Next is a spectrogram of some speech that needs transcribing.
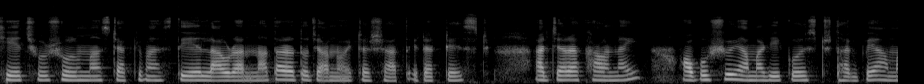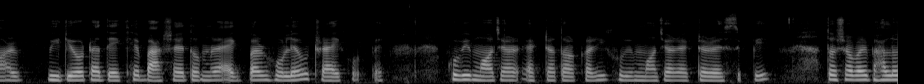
খেয়েছো শোল মাছ, টাকি মাছ দিয়ে লাউ রান্না, তারা তো জানো এটার স্বাদ এটার টেস্ট আর যারা খাও নাই, অবশ্যই আমার রিকোয়েস্ট থাকবে আমার ভিডিওটা দেখে বাসায় তোমরা একবার হলেও ট্রাই করবে। খুবই মজার একটা তরকারি, খুবই মজার একটা রেসিপি তো সবাই ভালো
